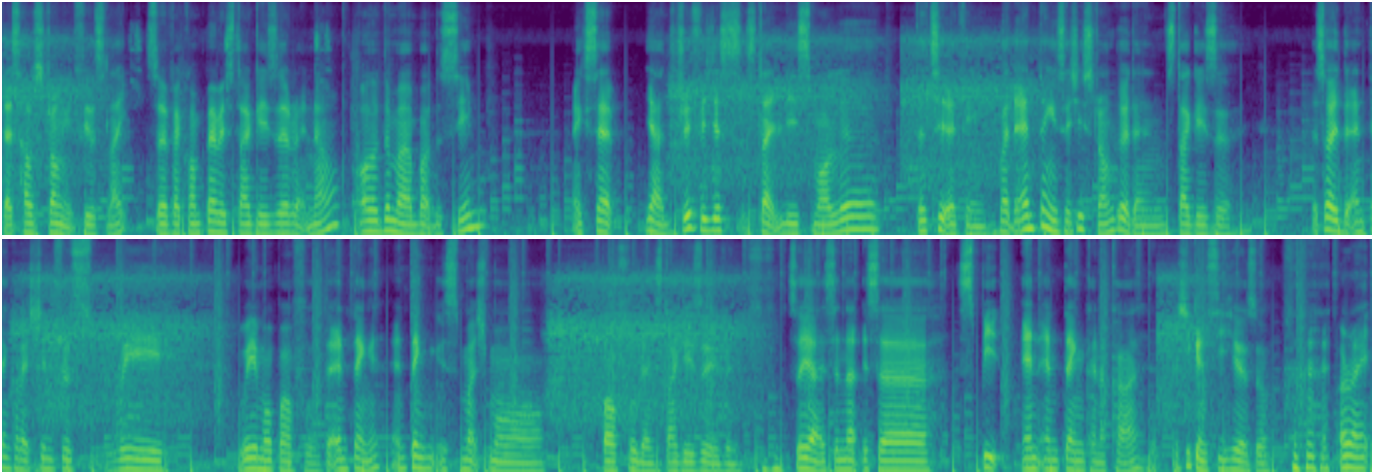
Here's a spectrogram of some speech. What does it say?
That's how strong it feels like. So if I compare with Stargazer right now, all of them are about the same. Except, yeah, the drift is just slightly smaller. That's it I think. But the N-Tank is actually stronger than Stargazer. That's why the N-Tank collection feels way way more powerful. The N-Tank, eh? N-Tank is much more powerful than Stargazer even. so yeah, it's a it's a speed and N-Tank kind of car. As you can see here so. Alright,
